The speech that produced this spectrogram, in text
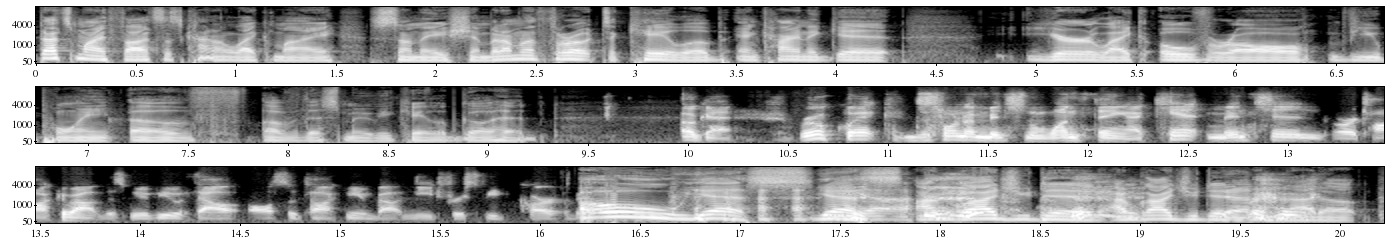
that's my thoughts. That's kind of like my summation. But I'm gonna throw it to Caleb and kind of get your like overall viewpoint of of this movie. Caleb, go ahead. Okay, real quick, just want to mention one thing. I can't mention or talk about this movie without also talking about Need for Speed Carbon. Oh yes, yes. Yeah. I'm glad you did. I'm glad you did Yeah. bring that up.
